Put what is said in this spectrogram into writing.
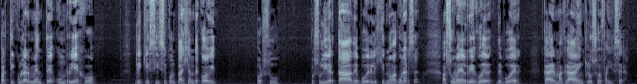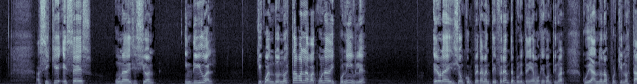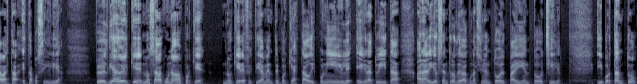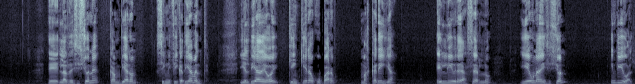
particularmente un riesgo de que si se contagian de COVID, por su, por su libertad de poder elegir no vacunarse, asumen el riesgo de, de poder caer más grave e incluso de fallecer. Así que esa es una decisión individual, que cuando no estaba la vacuna disponible, era una decisión completamente diferente porque teníamos que continuar cuidándonos porque no estaba esta, esta posibilidad. Pero el día de hoy el que no se ha vacunado es porque no quiere efectivamente porque ha estado disponible, es gratuita, han habido centros de vacunación en todo el país, en todo Chile. Y por tanto, eh, las decisiones cambiaron significativamente. Y el día de hoy, quien quiera ocupar mascarilla es libre de hacerlo Y es una decisión individual.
